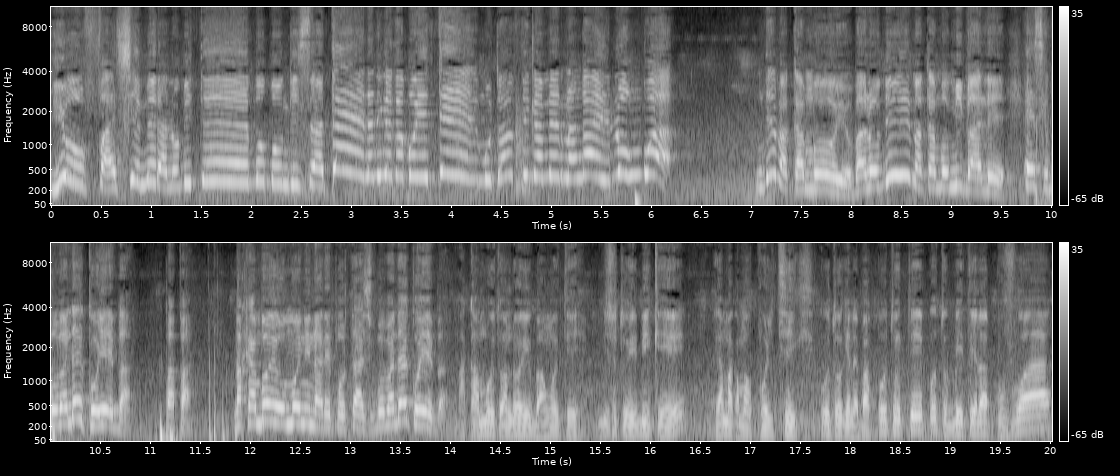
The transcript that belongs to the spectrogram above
yo fache mere alobi te bobongisa te nalingaka boye te moto afinga mere na ngai longwa nde makambo oyo balobi makambo mibale eske bobandaki koyeba papa makambo oyo omoni na reportage bobandaki koyeba makambo oyo toanda oyeba yango te biso toyebi ke ya makambo ya politike oyo tokende bapoto te mpo tobetela pouvoir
